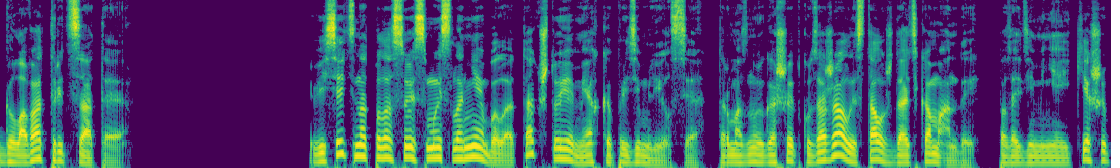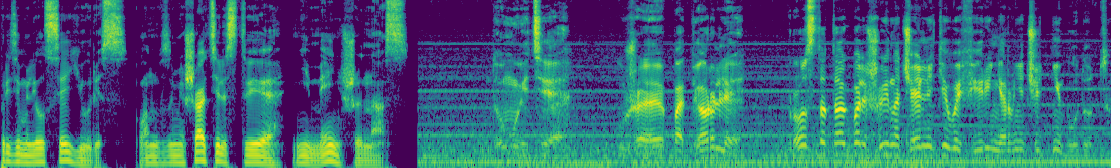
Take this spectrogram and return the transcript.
Глава 30 Висеть над полосой смысла не было, так что я мягко приземлился. Тормозную гашетку зажал и стал ждать команды. Позади меня и Кеши приземлился Юрис. Он в замешательстве не меньше нас. «Думаете, уже поперли? Просто так большие начальники в эфире нервничать не будут.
